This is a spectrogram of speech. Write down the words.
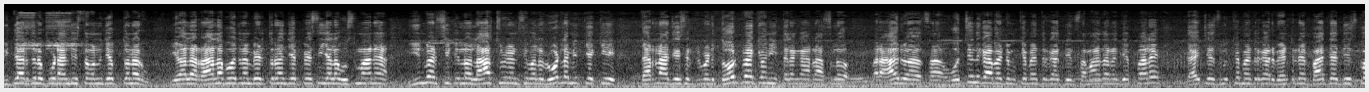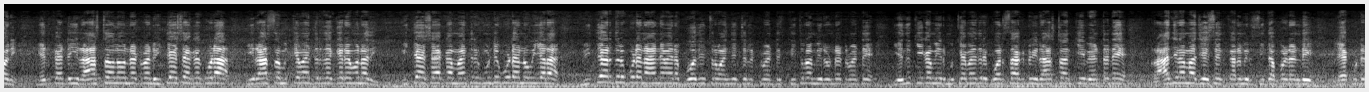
విద్యార్థులకు కూడా అందిస్తామని చెప్తున్నారు. ఇవాళ రాళ్ళ భోజనం పెడుతున్నారని చెప్పేసి ఇలా ఉస్మానియా యూనివర్సిటీలో లా స్టూడెంట్స్ ఇవాళ రోడ్ల మీదకి ఎక్కి ధర్నా చేసినటువంటి దౌర్భాగ్యం ఈ తెలంగాణ రాష్ట్రంలో మరి ఆరు వచ్చింది కాబట్టి ముఖ్యమంత్రి గారు దీనికి సమాధానం చెప్పాలి. దయచేసి ముఖ్యమంత్రి గారు వెంటనే బాధ్యత తీసుకొని ఎందుకంటే ఈ రాష్ట్రంలో ఉన్నటువంటి విద్యాశాఖ కూడా ఈ రాష్ట్ర ముఖ్యమంత్రి దగ్గరే ఉన్నది. విద్యాశాఖ మంత్రి గుండి కూడా నువ్వు ఇలా విద్యార్థులు కూడా నాణ్యమైన బోధించడం అందించినటువంటి స్థితిలో మీరు ఉన్నటువంటి ఎందుకు ఇక మీరు ముఖ్యమంత్రి కొనసాగటం ఈ రాష్ట్రానికి వెంటనే రాజీనామా చేసేది చేసేందుకన్నా మీరు సిద్ధపడండి. లేకుంటే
